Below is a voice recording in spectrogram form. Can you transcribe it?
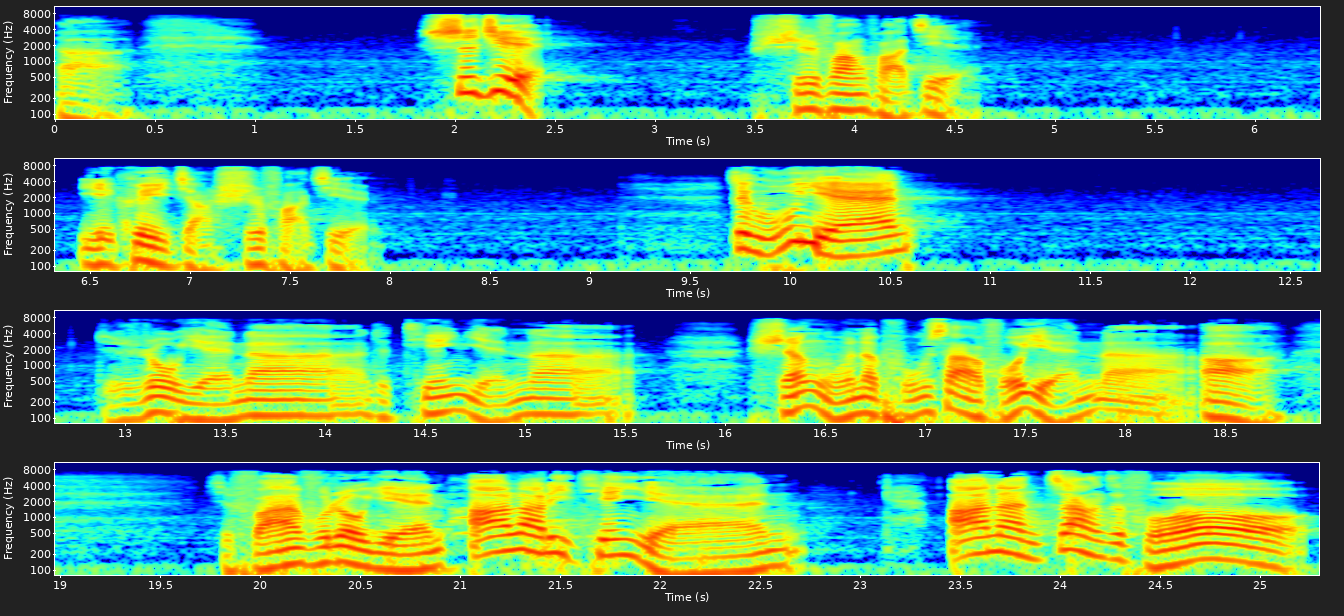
啊，世界十方法界，也可以讲十法界。这个无眼就是肉眼呐，这天眼呐，声闻的，菩萨佛眼呐啊，凡夫肉眼，阿那利天眼。阿难仗着佛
